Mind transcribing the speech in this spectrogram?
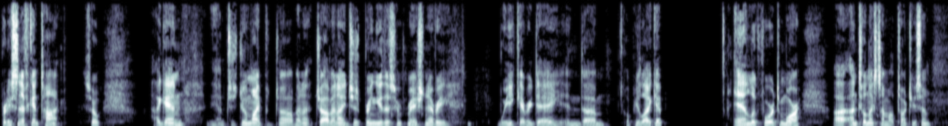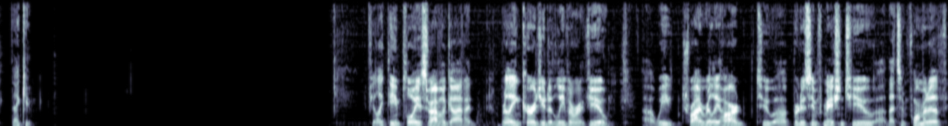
pretty significant time. So again, I'm just doing my job and job, and I just bring you this information every week, every day, and um, hope you like it and look forward to more. Uh, until next time, I'll talk to you soon. Thank you. If you like the Employee Survival Guide, I'd really encourage you to leave a review. Uh, we try really hard to uh, produce information to you uh, that's informative,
